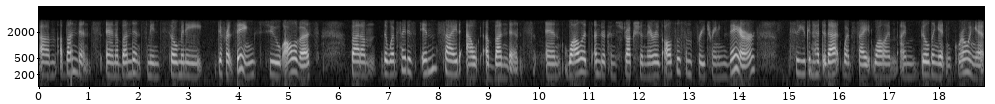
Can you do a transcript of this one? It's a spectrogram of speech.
um, abundance. And abundance means so many different things to all of us. But um, the website is Inside Out Abundance, and while it's under construction, there is also some free training there. So you can head to that website while I'm I'm building it and growing it.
